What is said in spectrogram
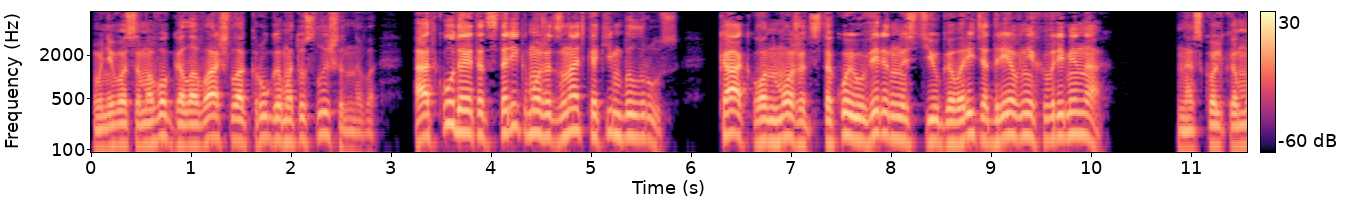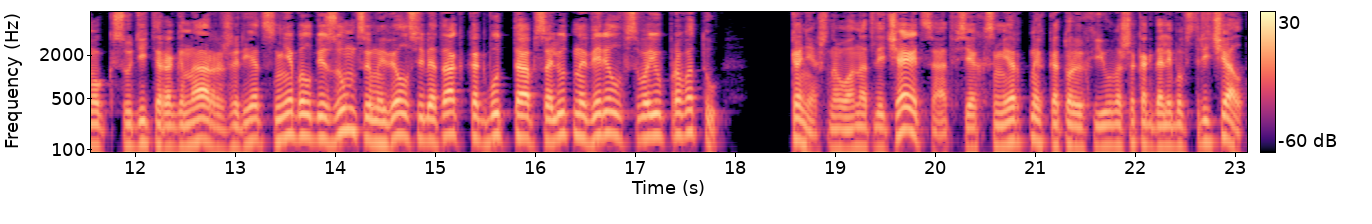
У него самого голова шла кругом от услышанного. Откуда этот старик может знать, каким был Рус? Как он может с такой уверенностью говорить о древних временах? Насколько мог судить Рагнар, жрец не был безумцем и вел себя так, как будто абсолютно верил в свою правоту. Конечно, он отличается от всех смертных, которых юноша когда-либо встречал.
